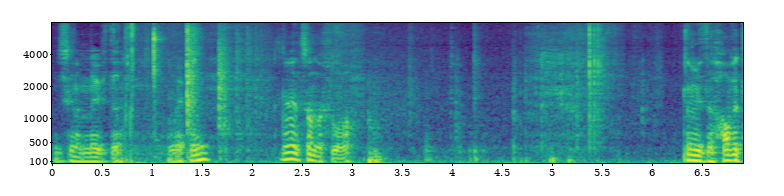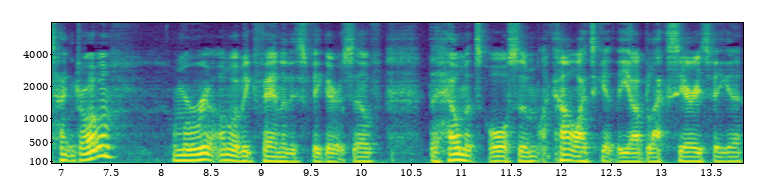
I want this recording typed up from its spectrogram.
I'm just going to move the weapon. And it's on the floor. There's the hover tank driver. I'm a real, I'm a big fan of this figure itself. The helmet's awesome. I can't wait to get the uh, Black Series figure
